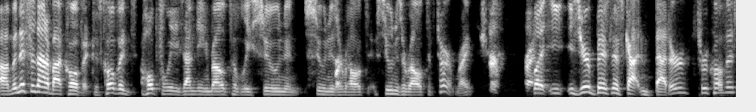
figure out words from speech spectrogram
Um, and this is not about COVID because COVID hopefully is ending relatively soon, and soon is right. a relative soon is a relative term, right? Sure. Right. But is your business gotten better through COVID?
